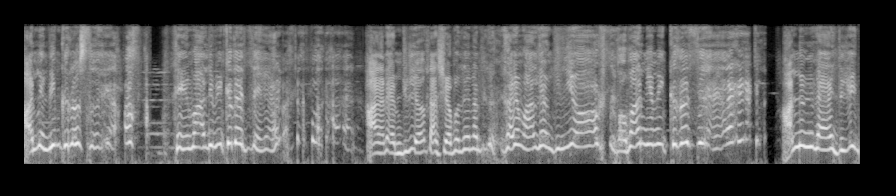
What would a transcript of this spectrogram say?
Annemin kırası. Kayınvalidemin kırası. Annem gidiyor taş yapılığına. Kayınvalidem gidiyor. Babaannemin kırası. Annem verdi.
